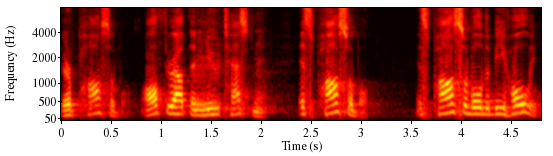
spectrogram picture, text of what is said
They're possible. All throughout the New Testament, it's possible. It's possible to be holy.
